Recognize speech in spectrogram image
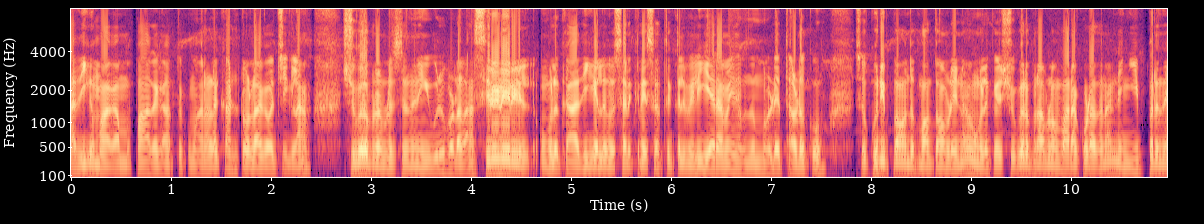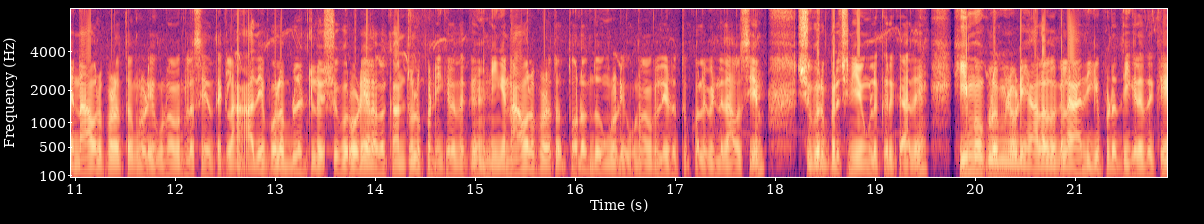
அதிகமாகாமல் பாதுகாத்துக்கும். அதனால் கண்ட்ரோலாக வச்சுக்கலாம். சுகர் ப்ராப்ளம்ஸ்லேருந்து நீங்கள் விடுபடலாம். சிறுநீரில் உங்களுக்கு அதிக அளவு சர்க்கரை சத்துக்கள் வெளியேறாமல் இது வந்து உங்களுடைய தடுக்கும். ஸோ குறிப்பாக வந்து பார்த்தோம் அப்படின்னா உங்களுக்கு சுகர் ப்ராப்ளம் வரக்கூடாதுன்னா நீங்கள் இப்போ இருந்தே நாவல் பழத்தை உங்களுடைய உணவுகளை சேர்த்துக்கலாம். அதே போல் பிளட்டில் சுகருடைய அளவு கண்ட்ரோல் பண்ணிக்கிறதுக்கு நீங்கள் நாவல் பழத்தை தொடர்ந்து உங்களுடைய உணவுகள் எடுத்துக்கொள்ள வேண்டியது அவசியம். சுகர் பிரச்சனையும் உங்களுக்கு இருக்காது. ஹீமோகுளோபினுடைய அளவுகளை அதிகப்படுத்திக்கிறதுக்கு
